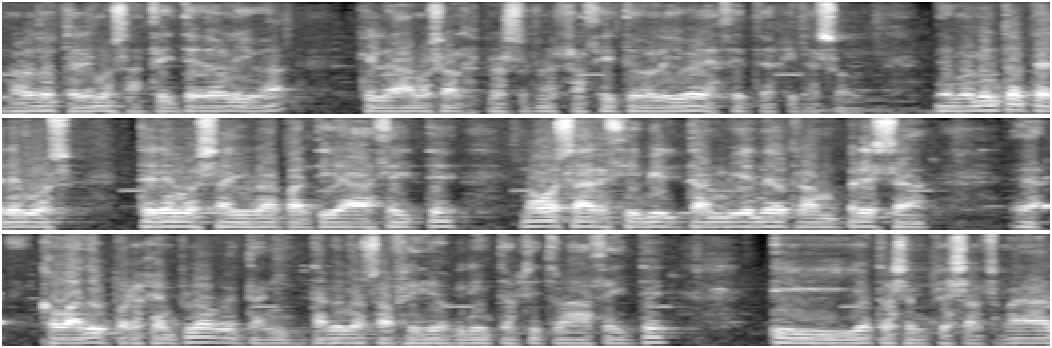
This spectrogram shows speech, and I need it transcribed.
Nosotros tenemos aceite de oliva, que le damos a las personas aceite de oliva y aceite de girasol. De momento tenemos, tenemos ahí una partida de aceite, vamos a recibir también de otra empresa, eh, Covadú, por ejemplo, que también nos ha ofrecido 500 litros de aceite y otras empresas más.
